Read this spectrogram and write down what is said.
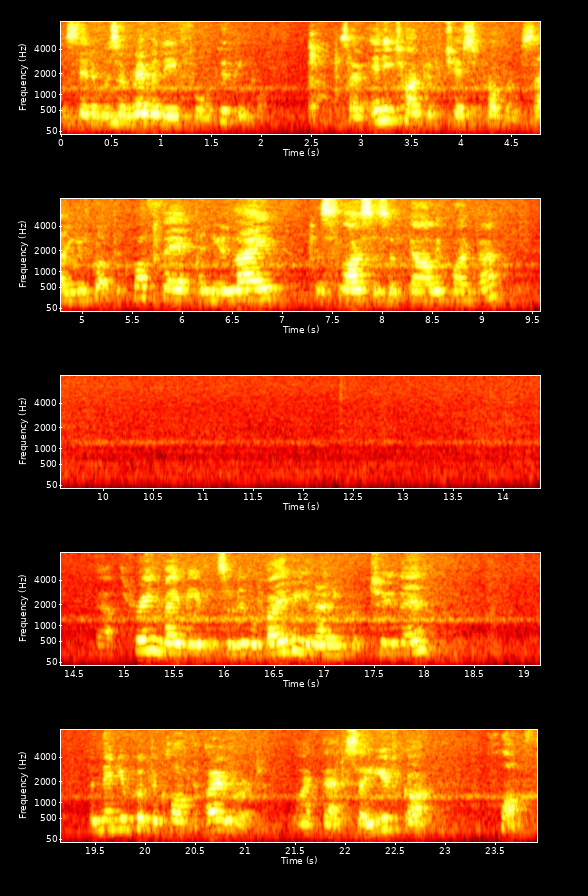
it said it was a remedy for whooping cough. So any type of chest problem. So you've got the cloth there and you lay the slices of garlic like that. Three, maybe if it's a little baby, you'd only put two there. And then you put the cloth over it like that. So you've got cloth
